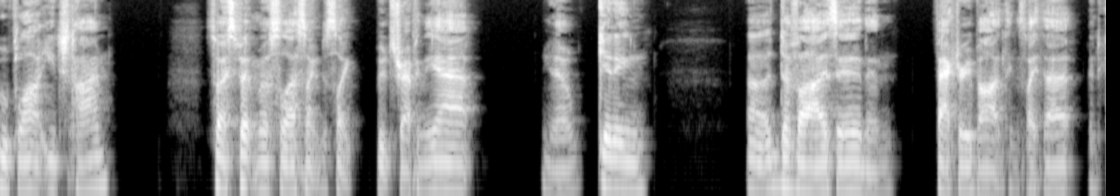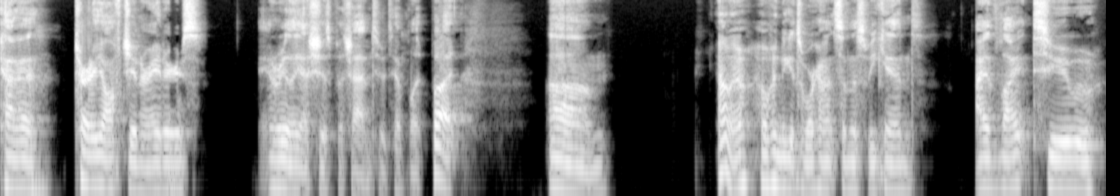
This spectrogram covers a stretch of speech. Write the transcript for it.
hoopla each time. So I spent most of last night just like bootstrapping the app, you know, getting uh, devise in and factory bot and things like that, and kind of turning off generators. And really, I should just push that into a template. But um, I don't know. Hoping to get to work on it some this weekend. I'd like to.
